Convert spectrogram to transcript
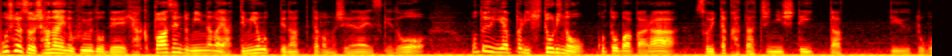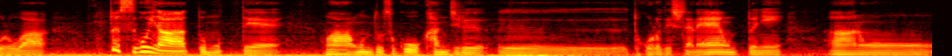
もしかすると社内の風土で100%みんながやってみようってなってたかもしれないですけど、本当にやっぱり一人の言葉からそういった形にしていったっていうところは、本当にすごいなと思って、まあ本当そこを感じる、ところでしたね、本当に。あのー、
